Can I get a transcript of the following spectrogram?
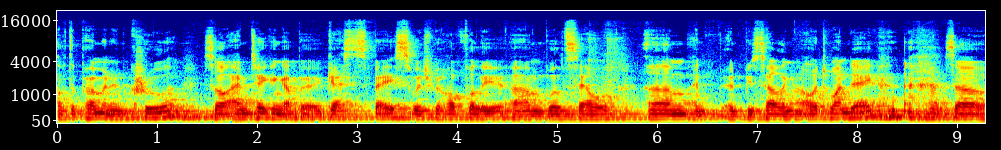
of the permanent crew, so I'm taking up a guest space, which we hopefully um, will sell um, and, and, be selling out one day. so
